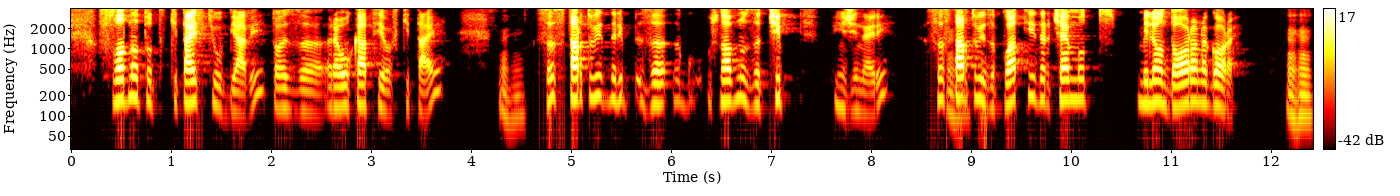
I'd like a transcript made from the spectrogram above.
флоднат от китайски обяви, т.е. за релокация в Китай, mm-hmm. с стартови, нали, за, основно за чип инженери, с стартови mm-hmm. заплати, да речем, от милион долара нагоре. Mm-hmm.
